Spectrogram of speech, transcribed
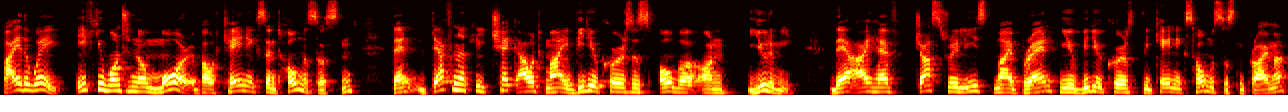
By the way, if you want to know more about KNX and Home Assistant, then definitely check out my video courses over on Udemy. There I have just released my brand new video course, the KNX Home Assistant Primer,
